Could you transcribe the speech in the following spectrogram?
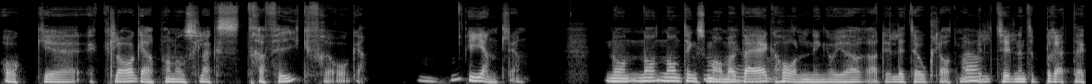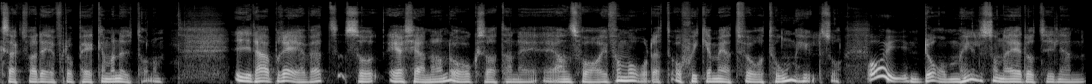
och eh, klagar på någon slags trafikfråga. Mm. Egentligen. Nå, nå, någonting som har med väghållning att göra, det är lite oklart. Man ja. vill tydligen inte berätta exakt vad det är för då pekar man ut honom. I det här brevet så erkänner han då också att han är ansvarig för mordet och skickar med två tomhylsor. Oj! De hylsorna är då tydligen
